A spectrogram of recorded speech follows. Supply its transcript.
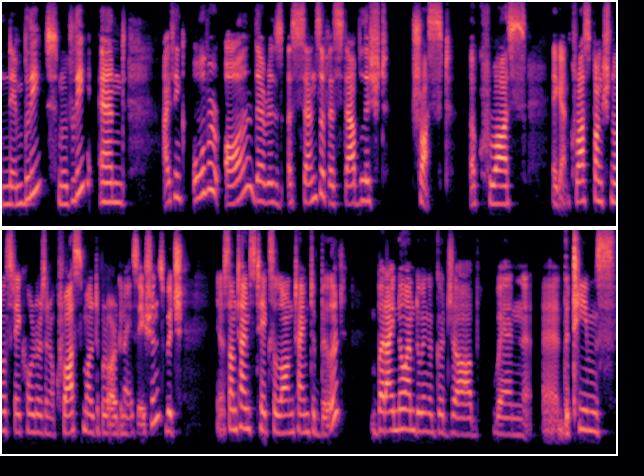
nimbly, smoothly, and I think overall there is a sense of established trust across again cross-functional stakeholders and across multiple organizations which you know sometimes takes a long time to build but I know I'm doing a good job when uh, the team's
